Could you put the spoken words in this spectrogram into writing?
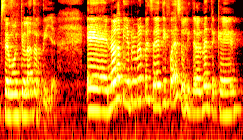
se volteó la tortilla. Eh, no, lo que yo primero pensé de ti fue eso, literalmente, que,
